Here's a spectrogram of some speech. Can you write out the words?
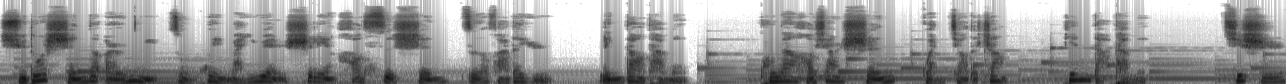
许多神的儿女总会埋怨试炼好似神责罚的雨临到他们。苦难好像神管教的杖，鞭打他们。其实，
